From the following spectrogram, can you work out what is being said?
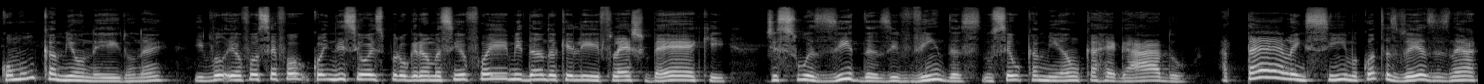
como um caminhoneiro, né? E eu, você iniciou esse programa assim, foi me dando aquele flashback de suas idas e vindas, do seu caminhão carregado, até lá em cima, quantas vezes, né? A,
